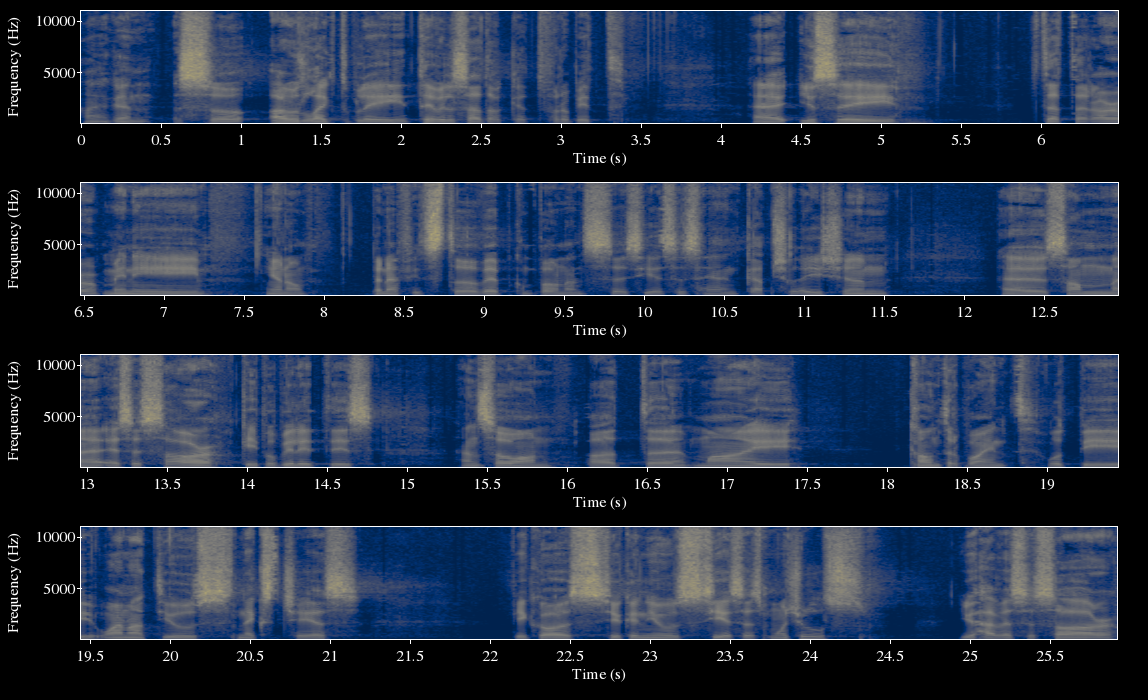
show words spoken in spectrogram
Hi again. So I would like to play devil's advocate for a bit. Uh, you say that there are many, you know, benefits to web components, CSS encapsulation, uh, some uh, SSR capabilities, and so on. But uh, my counterpoint would be why not use Next.js? Because you can use CSS modules, you have SSR,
